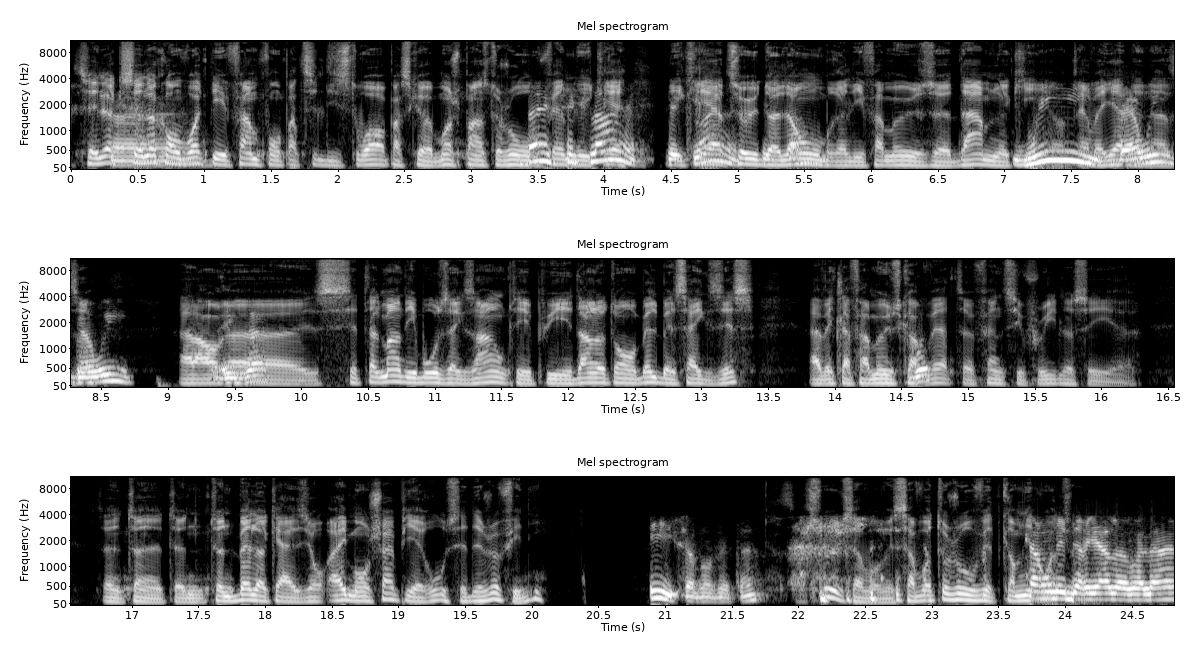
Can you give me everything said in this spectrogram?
C'est là, là qu'on voit que les femmes font partie de l'histoire parce que moi, je pense toujours au ben, film Les, créatures de l'ombre, les fameuses dames qui ont travaillé à ben la ben oui, Alors, c'est tellement des beaux exemples. Et puis, dans l'automobile, ben, ça existe avec la fameuse Corvette Fancy Free. C'est. T'as une, belle occasion. Hey, mon cher Pierrot, c'est déjà fini. Et ça va vite, hein? C'est sûr que ça va vite. Ça va toujours vite. Comme Quand on est derrière le volant,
